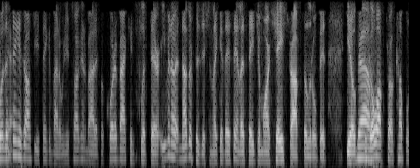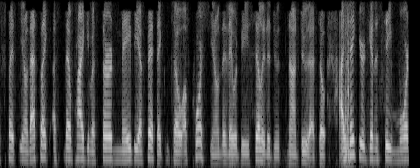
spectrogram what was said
well, the Yeah. thing is also you think about it when you're talking about if a quarterback can flip there, even another position, like if they're saying, let's say Ja'Marr Chase drops a little bit, you know, Yeah. to go up for a couple splits, you know, that's like a, they'll probably give a third, maybe a fifth. They, so of course, you know, they, they would be silly to do not do that. So I think you're going to see more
